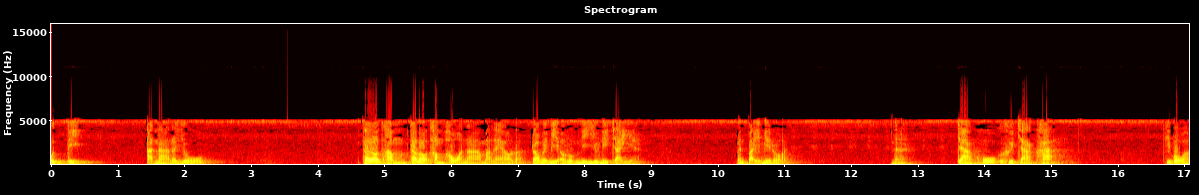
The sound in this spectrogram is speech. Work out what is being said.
ุตติอนารโย ถ้าเราทำถ้าเราทำภาวนามาแล้วเราไม่มีอารมณ์นี้อยู่ในใจอะมันไปไม่รอดนะจาโคก็คือจาคะ ที่บอกว่า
